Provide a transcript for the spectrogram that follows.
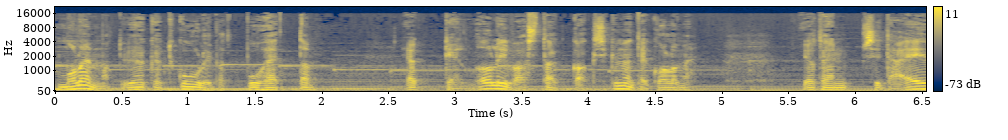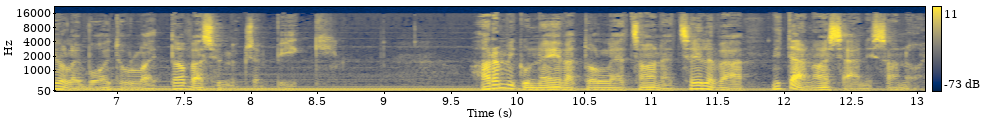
molemmat yököt kuulivat puhetta, ja kello oli vasta 23, joten sitä ei ole voitu laittaa väsymyksen piikkiin. Harmi kun ne eivät olleet saaneet selvää, mitä naisääni sanoi.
